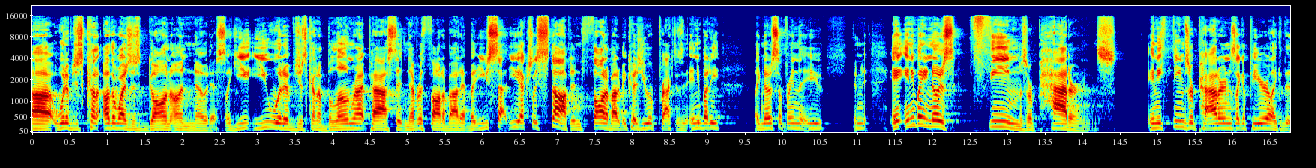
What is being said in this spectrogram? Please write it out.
uh, would have just kind of otherwise just gone unnoticed? Like you, you would have just kind of blown right past it, never thought about it, but you, sat, you actually stopped and thought about it because you were practicing. Anybody like notice something that you anybody notice themes or patterns? Any themes or patterns like appear? Like the,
